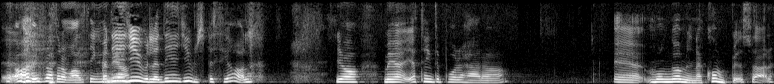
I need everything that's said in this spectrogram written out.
Ja, vi pratar om allting. Men det är, jag. jul, det är en julspecial. Ja, men jag, jag tänkte på det här. Eh, många av mina kompisar,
